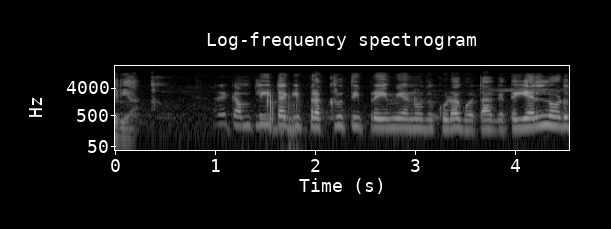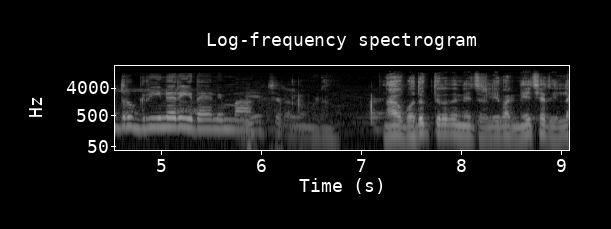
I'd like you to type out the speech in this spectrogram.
ಐಡಿಯಾ ಅಂದರೆ ಕಂಪ್ಲೀಟಾಗಿ ಪ್ರಕೃತಿ ಪ್ರೇಮಿ ಅನ್ನೋದು ಕೂಡ ಗೊತ್ತಾಗುತ್ತೆ. ಎಲ್ಲಿ ನೋಡಿದ್ರು ಗ್ರೀನರಿ ಇದೆ ನಿಮ್ಮ ನೇಚರ್ ಅಲ್ವಾ ಮೇಡಮ್ ನಾವು ಬದುಕ್ತಿರೋದು ನೇಚರಲ್ಲಿ ಇವಾಗ ನೇಚರ್ ಇಲ್ಲ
